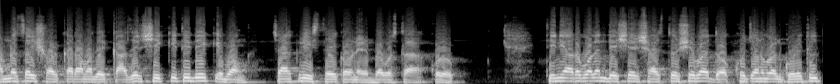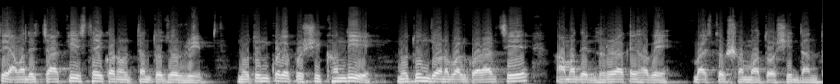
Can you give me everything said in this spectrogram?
আমরা চাই সরকার আমাদের কাজের স্বীকৃতি দিক এবং চাকরি স্থায়ীকরণের ব্যবস্থা করুক। তিনি আরও বলেন, দেশের স্বাস্থ্য সেবায় দক্ষ জনবল গড়ে তুলতে আমাদের চাকরি স্থায়ীকরণ অত্যন্ত জরুরি। নতুন করে প্রশিক্ষণ দিয়ে নতুন জনবল গড়ার চেয়ে আমাদের ধরে রাখাই হবে বাস্তবসম্মত সিদ্ধান্ত।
